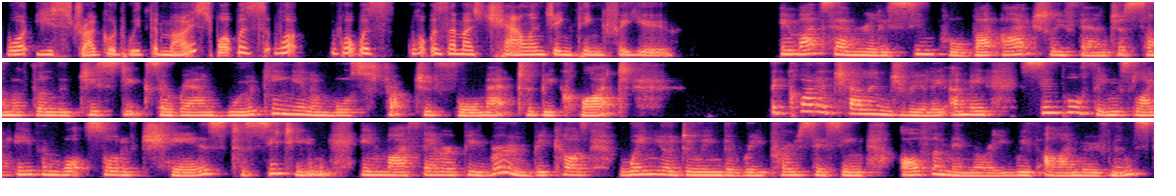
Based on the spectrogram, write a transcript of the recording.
what you struggled with the most? What was what what was what was the most challenging thing for you? It might sound really simple, but I actually found just some of the logistics around working in a more structured format to be quite but quite a challenge, really. I mean, simple things like even what sort of chairs to sit in in my therapy room, because when you're doing the reprocessing of a memory with eye movements,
